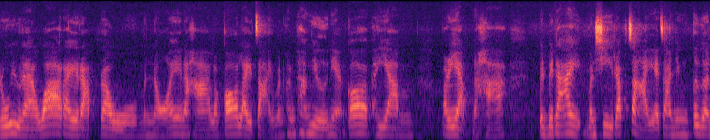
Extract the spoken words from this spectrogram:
รู้อยู่แล้วว่ารายรับเรามันน้อยนะคะ แล้วก็รายจ่ายมันค่อนข้างเยอะเนี่ยก็พยายามประหยัดนะคะ เป็นไปได้บัญชีรับจ่ายอาจารย์ยังเตือน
